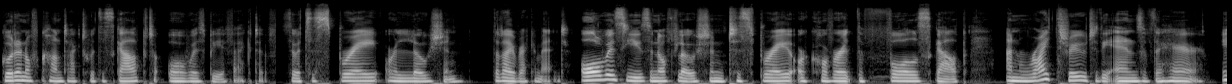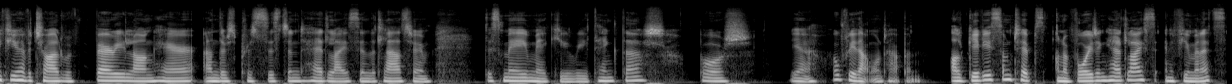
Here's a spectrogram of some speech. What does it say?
good enough contact with the scalp to always be effective. So it's a spray or lotion that I recommend. Always use enough lotion to spray or cover the full scalp and right through to the ends of the hair. If you have a child with very long hair and there's persistent head lice in the classroom, this may make you rethink that. But yeah, hopefully that won't happen. I'll give you some tips on avoiding head lice in a few minutes,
